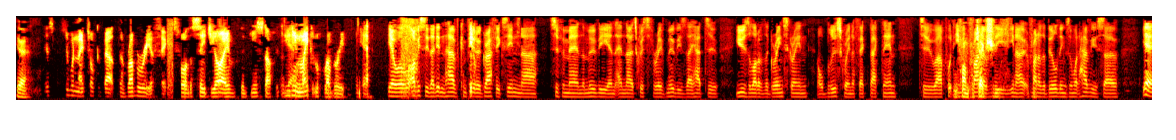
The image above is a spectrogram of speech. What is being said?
yeah, Especially when they talk about the rubbery effect or the CGI of the new stuff. It, Yeah. Didn't make it look rubbery. Yeah. Yeah, well, obviously they didn't have computer graphics in uh, Superman the movie and, and those Christopher Reeve movies. They had to use a lot of the green screen or blue screen effect back then to uh, put him From in front protection. of the you know in front of the buildings and what have you. So, yeah,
